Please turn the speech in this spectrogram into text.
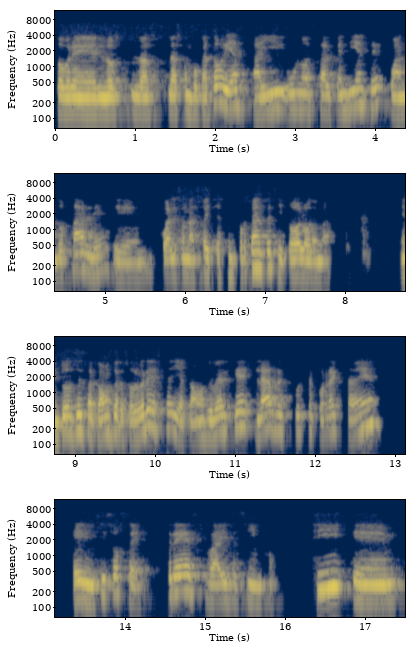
sobre los, las convocatorias. Ahí uno está al pendiente cuando sale, eh, cuáles son las fechas importantes y todo lo demás. Entonces acabamos de resolver este y acabamos de ver que la respuesta correcta es el inciso C, 3 raíz de 5. Si, eh,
